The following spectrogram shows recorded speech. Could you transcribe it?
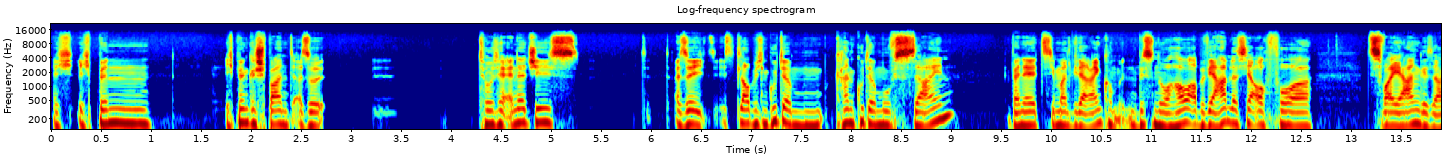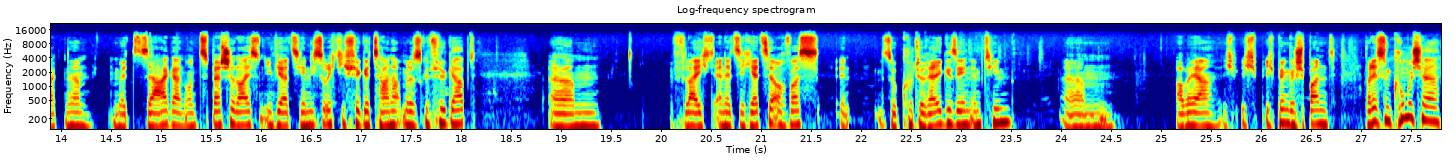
Ich, ich bin, ich bin gespannt. Also Total Energies, also ist, glaube ich, ein guter, kann ein guter Move sein, wenn jetzt jemand wieder reinkommt mit ein bisschen Know-how. Aber wir haben das ja auch vor zwei Jahren gesagt, ne? Mit Sagan und Specialized und irgendwie hat sich hier nicht so richtig viel getan, hat man das Gefühl gehabt. Ähm, Vielleicht ändert sich jetzt ja auch was, in, so kulturell gesehen im Team. Ähm, aber ja, ich, ich, ich bin gespannt. Weil das ist ein komischer,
